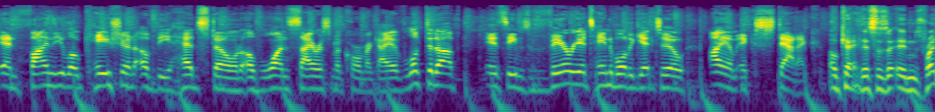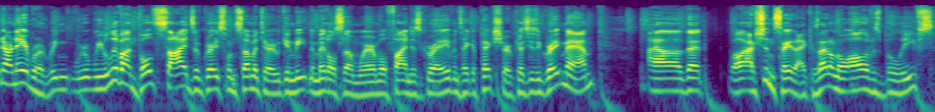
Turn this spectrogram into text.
and find the location of the headstone of one Cyrus McCormick. I have looked it up. It seems very attainable to get to. I am ecstatic. Okay, this is and it's right in our neighborhood. We, we we live on both sides of Graceland Cemetery. We can meet in the middle somewhere, and we'll find his grave and take a picture because he's a great man. Uh, that well, I shouldn't say that because I don't know all of his beliefs,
